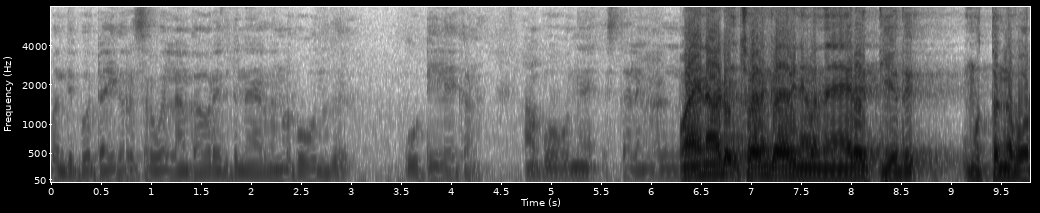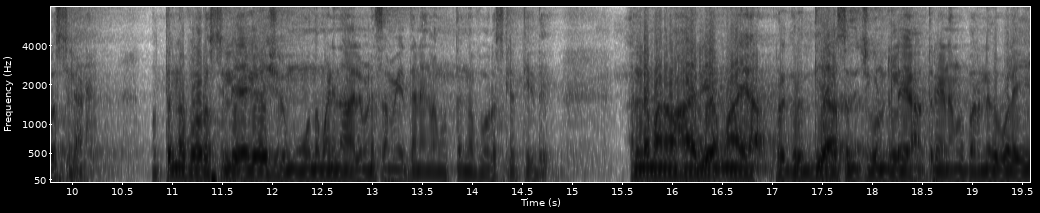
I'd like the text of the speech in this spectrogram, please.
ബന്ദിപ്പൂർ ടൈഗർ റിസർവ് എല്ലാം കവർ ചെയ്തിട്ട് നേരെ നമ്മൾ പോകുന്നത് ഊട്ടിയിലേക്കാണ്. ആ പോകുന്ന സ്ഥലങ്ങൾ വയനാട് ചുരം കയറി ഞങ്ങൾ നേരെ എത്തിയത് മുത്തങ്ങ ഫോറസ്റ്റിലാണ്. മുത്തങ്ങ ഫോറസ്റ്റിൽ ഏകദേശം ഒരു മൂന്ന് മണി നാല് മണി സമയത്താണ് ഞങ്ങൾ മുത്തങ്ങ ഫോറസ്റ്റിൽ എത്തിയത് നല്ല മനോഹാര്യമായ പ്രകൃതി ആസ്വദിച്ചുകൊണ്ടുള്ള യാത്രയാണ്. നമ്മൾ പറഞ്ഞതുപോലെ ഈ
